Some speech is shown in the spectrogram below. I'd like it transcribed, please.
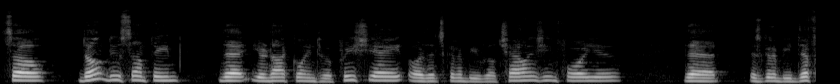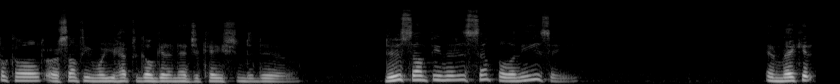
So don't do something that you're not going to appreciate or that's going to be real challenging for you, that is going to be difficult, or something where you have to go get an education to do. Do something that is simple and easy and make it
